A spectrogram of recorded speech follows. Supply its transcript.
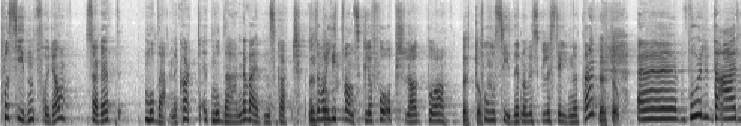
På siden foran så er det et moderne kart. Et moderne verdenskart. Nettopp. det var litt vanskelig å få oppslag på Nettopp. to sider når vi skulle stille den ut der. Eh, hvor det er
